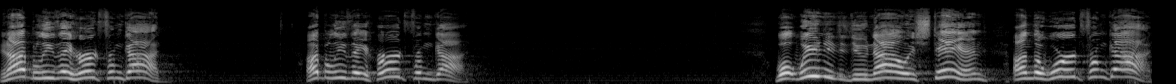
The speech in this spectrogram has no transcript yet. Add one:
And I believe they heard from God. I believe they heard from God. What we need to do now is stand on the word from God.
